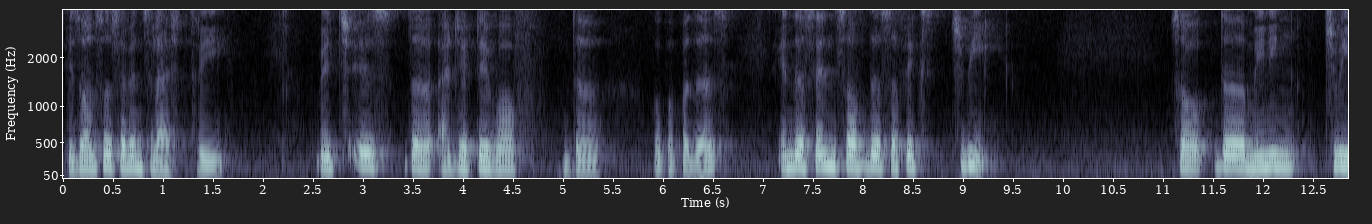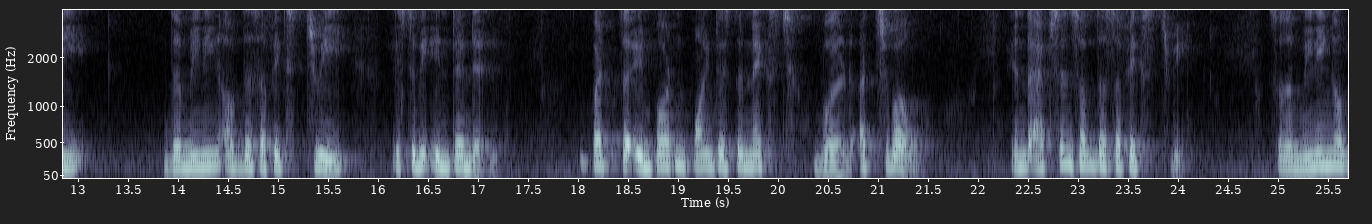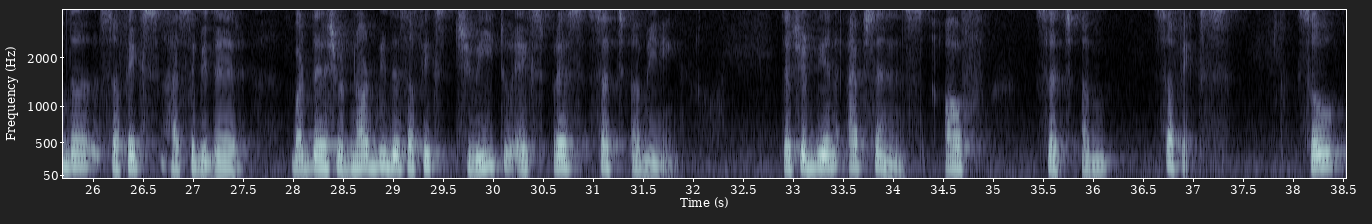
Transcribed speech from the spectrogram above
is also 7 slash 3, which is the adjective of the upapadas in the sense of the suffix chvi. So the meaning chvi, the meaning of the suffix chvi is to be intended. But the important point is the next word, achvau, in the absence of the suffix chvi. So the meaning of the suffix has to be there, but there should not be the suffix chvi to express such a meaning. There should be an absence of such a suffix. So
